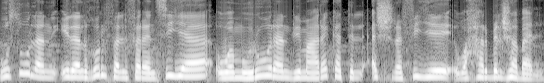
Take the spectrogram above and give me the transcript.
وصولا إلى الغرفة الفرنسية ومرورا بمعركة الأشرفية وحرب الجبل.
